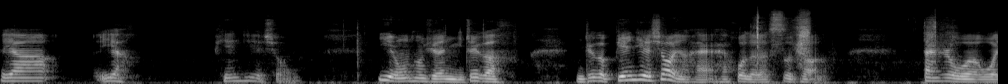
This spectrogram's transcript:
哎呀。哎呀，边界效应，易容同学，你这个，你这个边界效应还还获得了四票呢。但是我我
